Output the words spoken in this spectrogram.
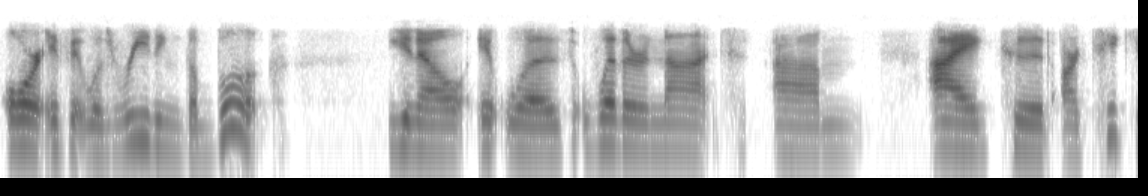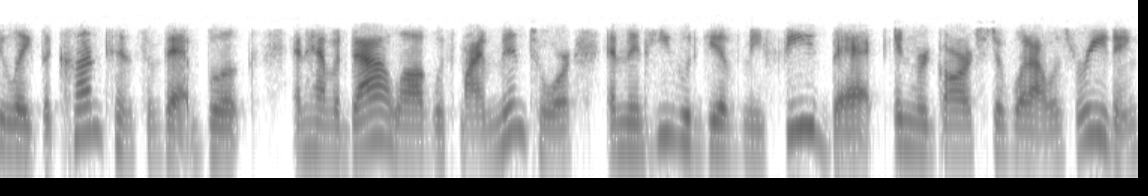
or if it was reading the book, you know, it was whether or not um, I could articulate the contents of that book and have a dialogue with my mentor, and then he would give me feedback in regards to what I was reading.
